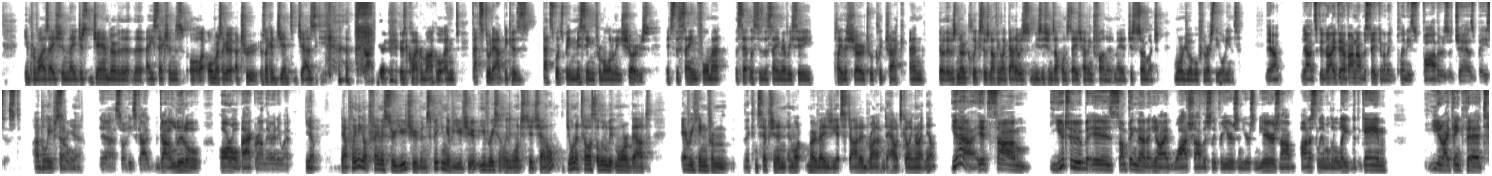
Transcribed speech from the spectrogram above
improvisation. They just jammed over the, the A sections, or like almost like a, a true. It was like a djent jazz gig. it was quite remarkable, and that stood out because that's what's been missing from a lot of these shows. It's the same format. The set list is the same every city. Play the show to a click track, and there, there was no clicks. There was nothing like that. It was musicians up on stage having fun, and it made it just so much more enjoyable for the rest of the audience. Yeah, yeah, it's good. I think, if I'm not mistaken, I think Plini's father is a jazz bassist. I believe so, so, Yeah. Yeah. So he's got got a little oral background there, anyway. Yep. Now, Plini got famous through YouTube. And speaking of YouTube, you've recently launched your channel. Do you want to tell us a little bit more about everything from the conception and, and what motivated you to get started right up into how it's going right now? Yeah, it's um, YouTube is something that you know I'd watched obviously for years and years and years, and I honestly am a little late into the game. You know, I think that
